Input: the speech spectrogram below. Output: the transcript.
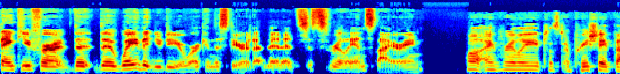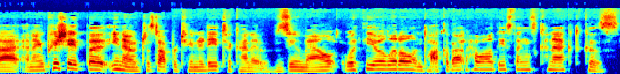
thank you for the the way that you do your work and the spirit of it. It's just really inspiring. Well, I really just appreciate that. And I appreciate the, you know, just opportunity to kind of zoom out with you a little and talk about how all these things connect. Cause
